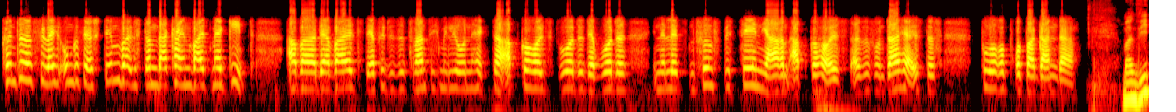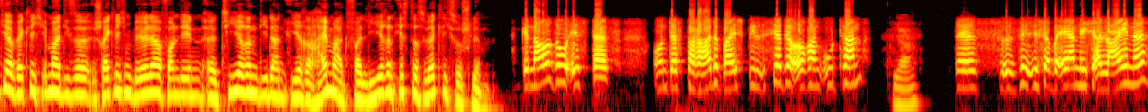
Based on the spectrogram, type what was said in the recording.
könnte es vielleicht ungefähr stimmen, weil es dann da keinen Wald mehr gibt. Aber der Wald, der für diese 20 Millionen Hektar abgeholzt wurde, der wurde in den letzten fünf bis zehn Jahren abgeholzt. Also von daher ist das pure Propaganda. Man sieht ja wirklich immer diese schrecklichen Bilder von den äh, Tieren, die dann ihre Heimat verlieren. Ist das wirklich so schlimm? Genau so ist das. Und das Paradebeispiel ist ja der Orang-Utan. Ja. Das äh, ist aber er nicht alleine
